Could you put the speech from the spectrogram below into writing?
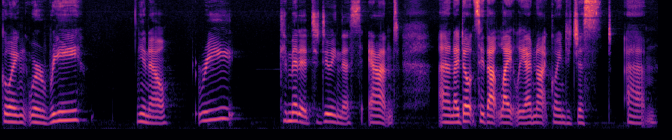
going, we're re, you know, re committed to doing this. And, and I don't say that lightly. I'm not going to just, um,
